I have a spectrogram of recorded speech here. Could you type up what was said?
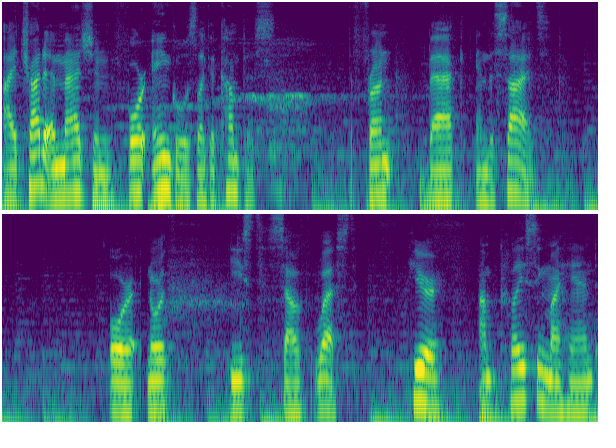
I try to imagine four angles like a compass the front, back, and the sides, or north, east, south, west. Here, I'm placing my hand,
